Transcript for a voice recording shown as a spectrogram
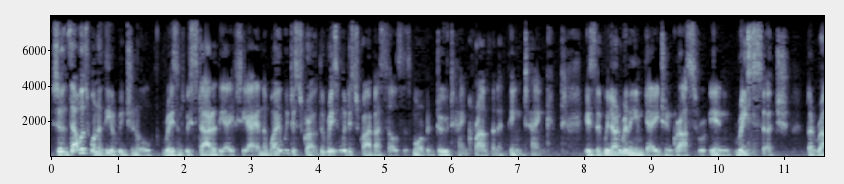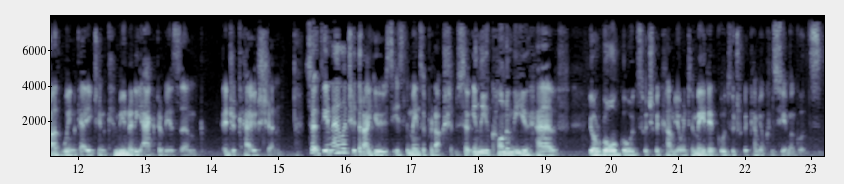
So that was one of the original reasons we started the ATA and the way we describe the reason we describe ourselves as more of a do tank rather than a think tank is that we don't really engage in grass in research but rather we engage in community activism, education. So the analogy that I use is the means of production. So in the economy, you have your raw goods, which become your intermediate goods, which become your consumer goods.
